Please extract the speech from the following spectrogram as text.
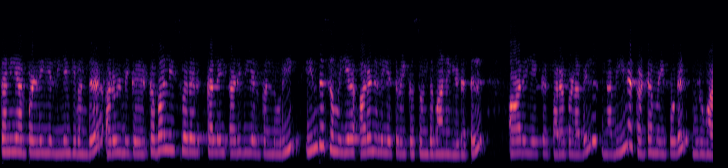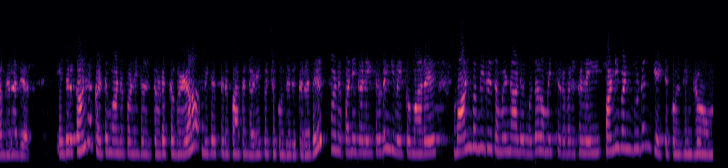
தனியார் பள்ளியில் இயங்கி வந்த அருள்மிகு கபாலீஸ்வரர் கலை அறிவியல் கல்லூரி இந்து சமய அறநிலையத்துறைக்கு சொந்தமான இடத்தில் ஆறு ஏக்கர் பரப்பளவில் நவீன கட்டமைப்புடன் உருவாகிறது. இதற்கான கட்டுமான பணிகள் தொடக்க விழா மிக சிறப்பாக நடைபெற்றுக் கொண்டிருக்கிறது. பணிகளை தொடங்கி வைக்குமாறு மாண்புமிகு தமிழ்நாடு முதலமைச்சர் அவர்களை பணிவன்புடன் கேட்டுக்கொள்கின்றோம்.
